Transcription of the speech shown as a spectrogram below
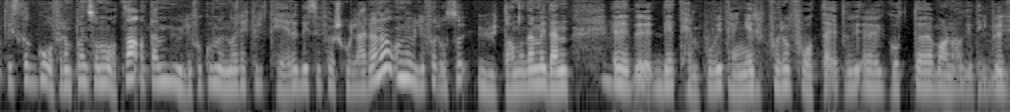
at vi skal gå fram på en sånn måte at det er mulig for kommunene å rekruttere disse førskolelærerne, og mulig for oss å utdanne dem i den, eh, det tempoet vi trenger for å få til et eh, godt barnehagetilbud.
